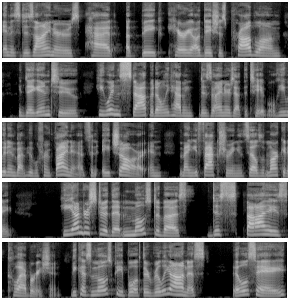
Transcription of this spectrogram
and his designers had a big, hairy, audacious problem dig into, he wouldn't stop at only having designers at the table. He would invite people from finance and HR and manufacturing and sales and marketing. He understood that most of us despise collaboration because most people, if they're really honest, they will say,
